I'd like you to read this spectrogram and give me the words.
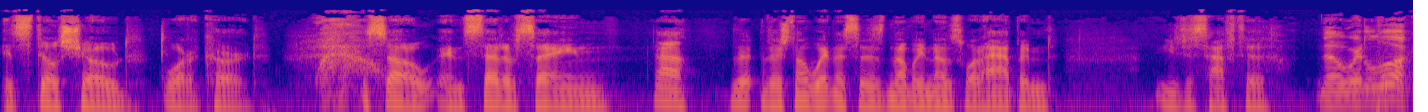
it still showed what occurred. Wow! So instead of saying, "Ah, th- there's no witnesses, nobody knows what happened," you just have to know where to look.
